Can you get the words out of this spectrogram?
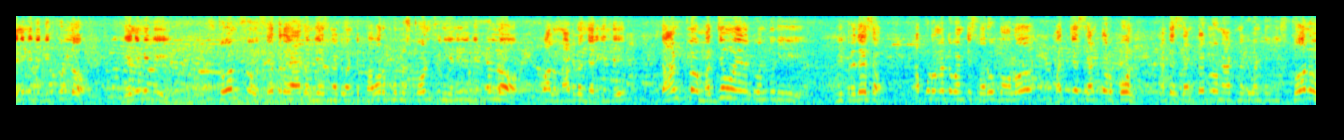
ఎనిమిది దిక్కుల్లో ఎనిమిది స్టోన్స్ శీతల యాగం చేసినటువంటి పవర్ఫుల్ స్టోన్స్ని ఎనిమిది దిక్కుల్లో వాళ్ళు నాటడం జరిగింది. దాంట్లో మధ్యమైనటువంటిది ఈ ప్రదేశం. అప్పుడున్నటువంటి స్వరూపంలో మధ్య సెంటర్ పోల్ అంటే సెంటర్లో నాటినటువంటి ఈ స్టోను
